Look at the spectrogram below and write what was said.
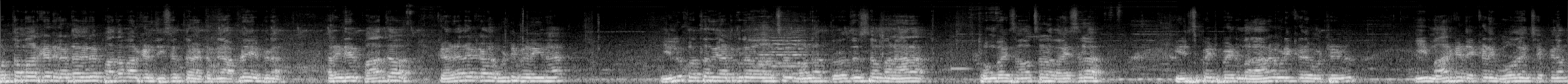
కొత్త మార్కెట్ కట్టగానే పాత మార్కెట్ తీసేస్తానంటే నేను అప్పుడే చెప్పిన అరే నేను పాత గడరక్కడ ఉండి పెరిగిన ఇల్లు కొత్తది కట్టుకునే కావచ్చు మొన్న దురదృష్టం మా నాన్న తొంభై సంవత్సరాల వయసులో ఇడిచిపెట్టిపోయాడు. మా నాన్న కూడా ఇక్కడే పుట్టాడు. ఈ మార్కెట్ ఎక్కడికి పోదని చెప్పినాం.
